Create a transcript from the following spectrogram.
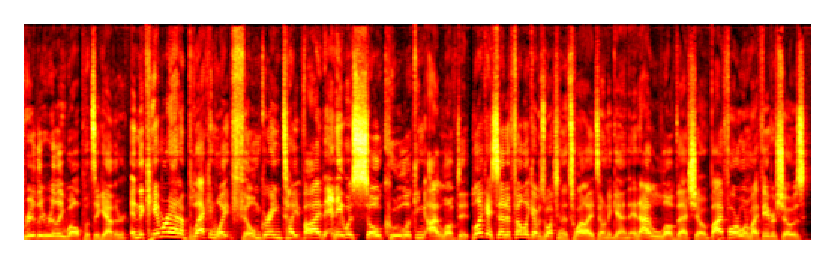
really, really well put together. And the camera had a black and white film grain type vibe, and it was so cool looking. I loved it. Like I said, it felt like I was watching The Twilight Zone again, and I love that show. By far one of my favorite shows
